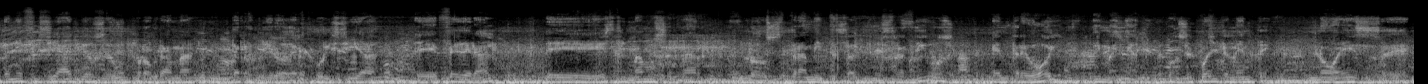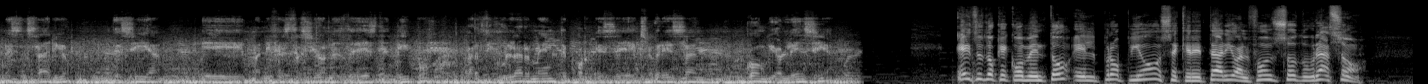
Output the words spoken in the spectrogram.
beneficiarios de un programa de retiro de la Policía eh, Federal. Eh, estimamos cerrar los trámites administrativos entre hoy y mañana. Consecuentemente, no es eh, necesario, decía, manifestaciones de este tipo, particularmente porque se expresan con violencia. Eso es lo que comentó el propio secretario Alfonso Durazo.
